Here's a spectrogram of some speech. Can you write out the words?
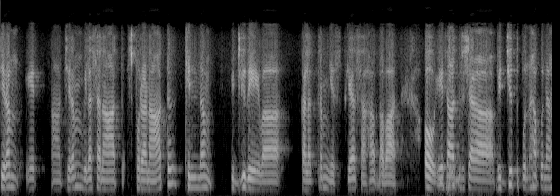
चिरं चिरं विलसनात् स्फुरणात् खिन्नं विद्युदेव कलत्रं यस्य सः भवान् ओ एतादृश विद्युत् पुनः पुनः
